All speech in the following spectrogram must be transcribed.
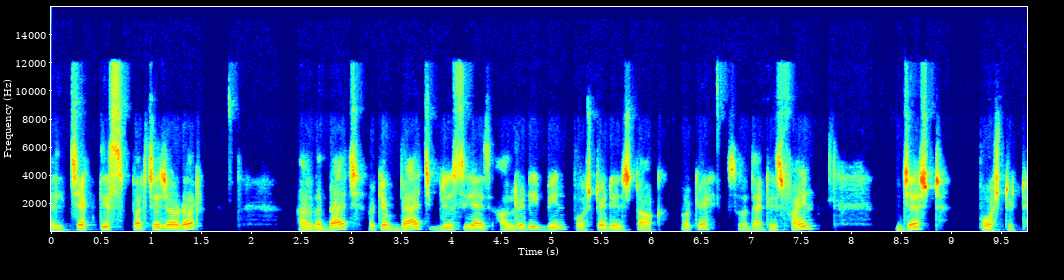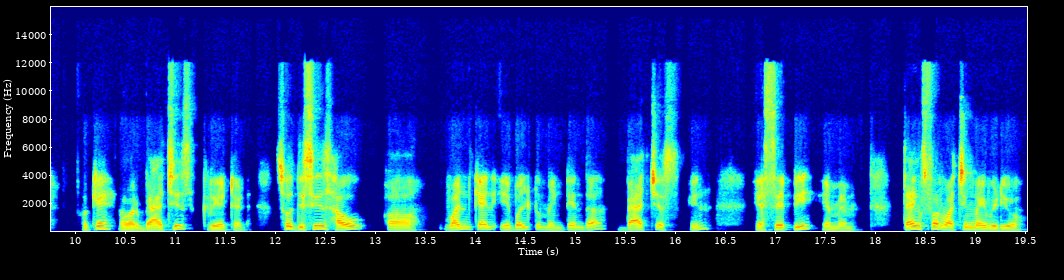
I'll check this purchase order or the batch. Okay batch blue C has already been posted in stock. Okay so that is fine. Just post it. Okay our batch is created. So this is how uh, one can able to maintain the batches in SAP MM. Thanks for watching my video.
